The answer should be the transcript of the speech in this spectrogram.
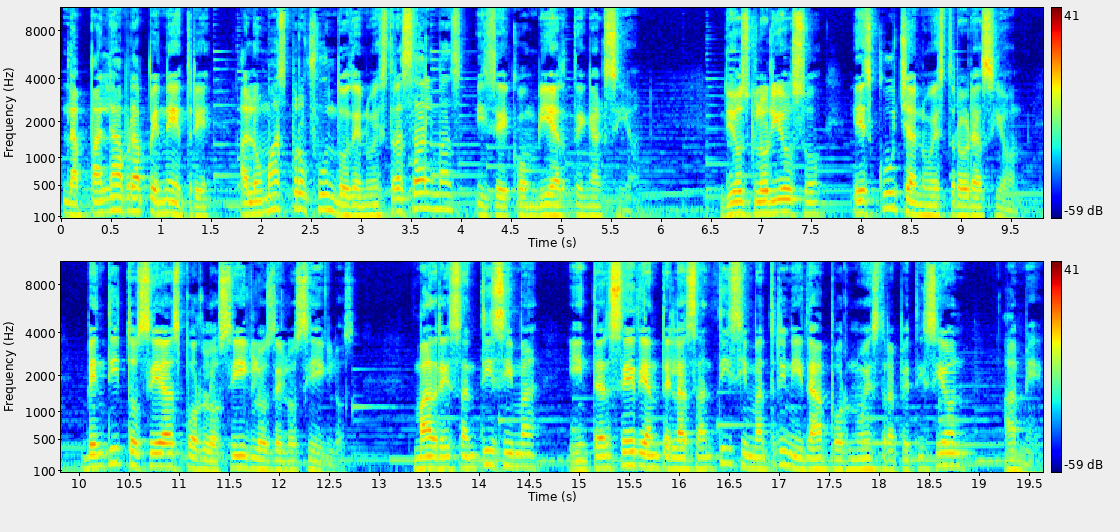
la palabra penetre a lo más profundo de nuestras almas y se convierta en acción. Dios glorioso, escucha nuestra oración. Bendito seas por los siglos de los siglos. Madre Santísima, intercede ante la Santísima Trinidad por nuestra petición. Amén.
